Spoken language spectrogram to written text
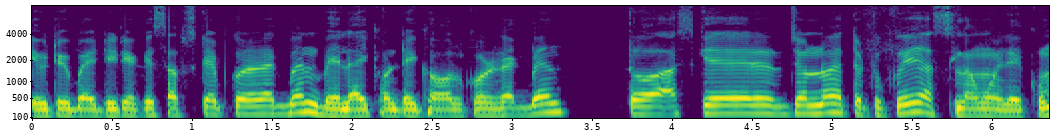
ইউটিউব আইডিটাকে সাবস্ক্রাইব করে রাখবেন বেল আইকনটিকে অল করে রাখবেন। তো আজকের জন্য এতটুকুই, আসসালামু আলাইকুম।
